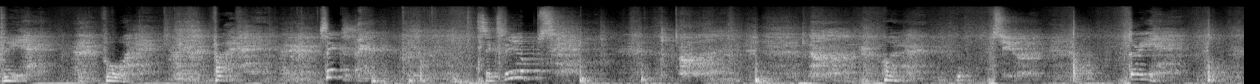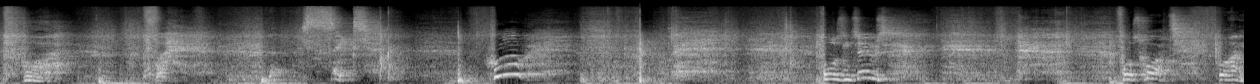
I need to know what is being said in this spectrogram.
three, four, five, six. Six V ups. One, two, three, four, five, six. Woo! Fours and twos. Four squats. One.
